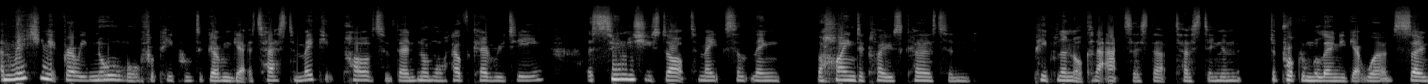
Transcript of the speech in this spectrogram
and making it very normal for people to go and get a test and make it part of their normal healthcare routine. As soon as you start to make something behind a closed curtain, people are not going to access that testing and the problem will only get worse. So,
